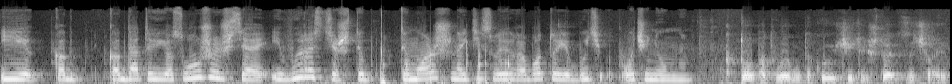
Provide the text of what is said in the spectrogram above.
и как, когда ты ее слушаешься и вырастешь, ты, ты можешь найти свою работу и быть очень умным. Кто, по-твоему, такой учитель? Что это за человек?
